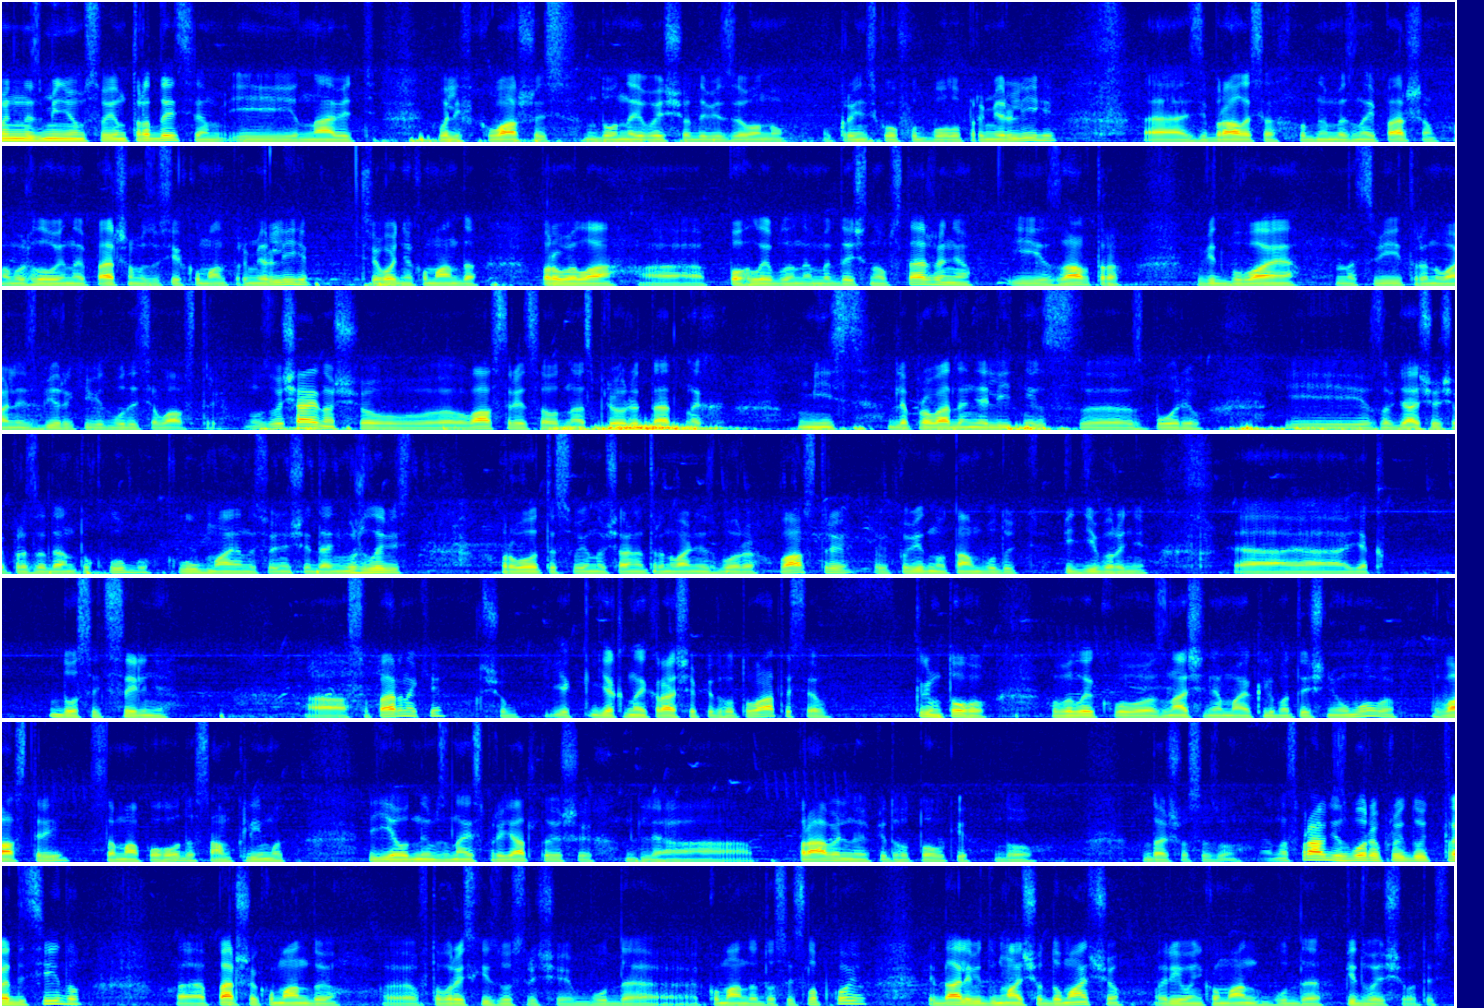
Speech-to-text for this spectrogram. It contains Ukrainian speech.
Ми не змінюємо своїм традиціям і навіть кваліфікувавшись до найвищого дивізіону українського футболу прем'єр-ліги, е, зібралися одними з найпершим, а можливо і найпершими з усіх команд прем'єр-ліги. Сьогодні команда провела е, поглиблене медичне обстеження і завтра відбуває на свій тренувальний збір, який відбудеться в Австрії. Ну, звичайно, що е, в Австрії це одне з пріоритетних місць для проведення літніх е, зборів. І завдячуючи президенту клубу, клуб має на сьогоднішній день можливість проводити свої навчально-тренувальні збори в Австрії. Відповідно, там будуть підібрані е, як досить сильні а, суперники, щоб як, якнайкраще підготуватися. Крім того, великого значення має кліматичні умови. В Австрії сама погода, сам клімат є одним з найсприятливіших для правильної підготовки до подальшого сезону. Насправді збори пройдуть традиційно. Е, Першою командою е, в товариській зустрічі буде команда досить слабкою. І далі від матчу до матчу рівень команд буде підвищуватись.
